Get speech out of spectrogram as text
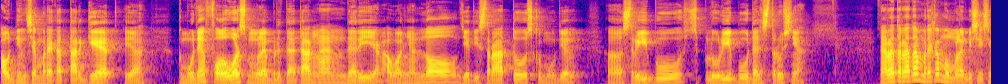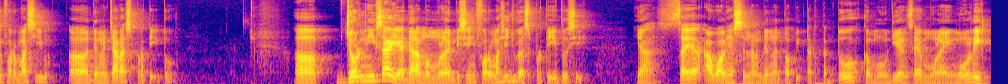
audiens yang mereka target ya Kemudian followers mulai berdatangan dari yang awalnya 0 jadi 100, kemudian uh, 1000, 10.000 dan seterusnya. Nah, rata-rata mereka memulai bisnis informasi uh, dengan cara seperti itu. Uh, journey saya dalam memulai bisnis informasi juga seperti itu sih. Ya, saya awalnya senang dengan topik tertentu, kemudian saya mulai ngulik,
